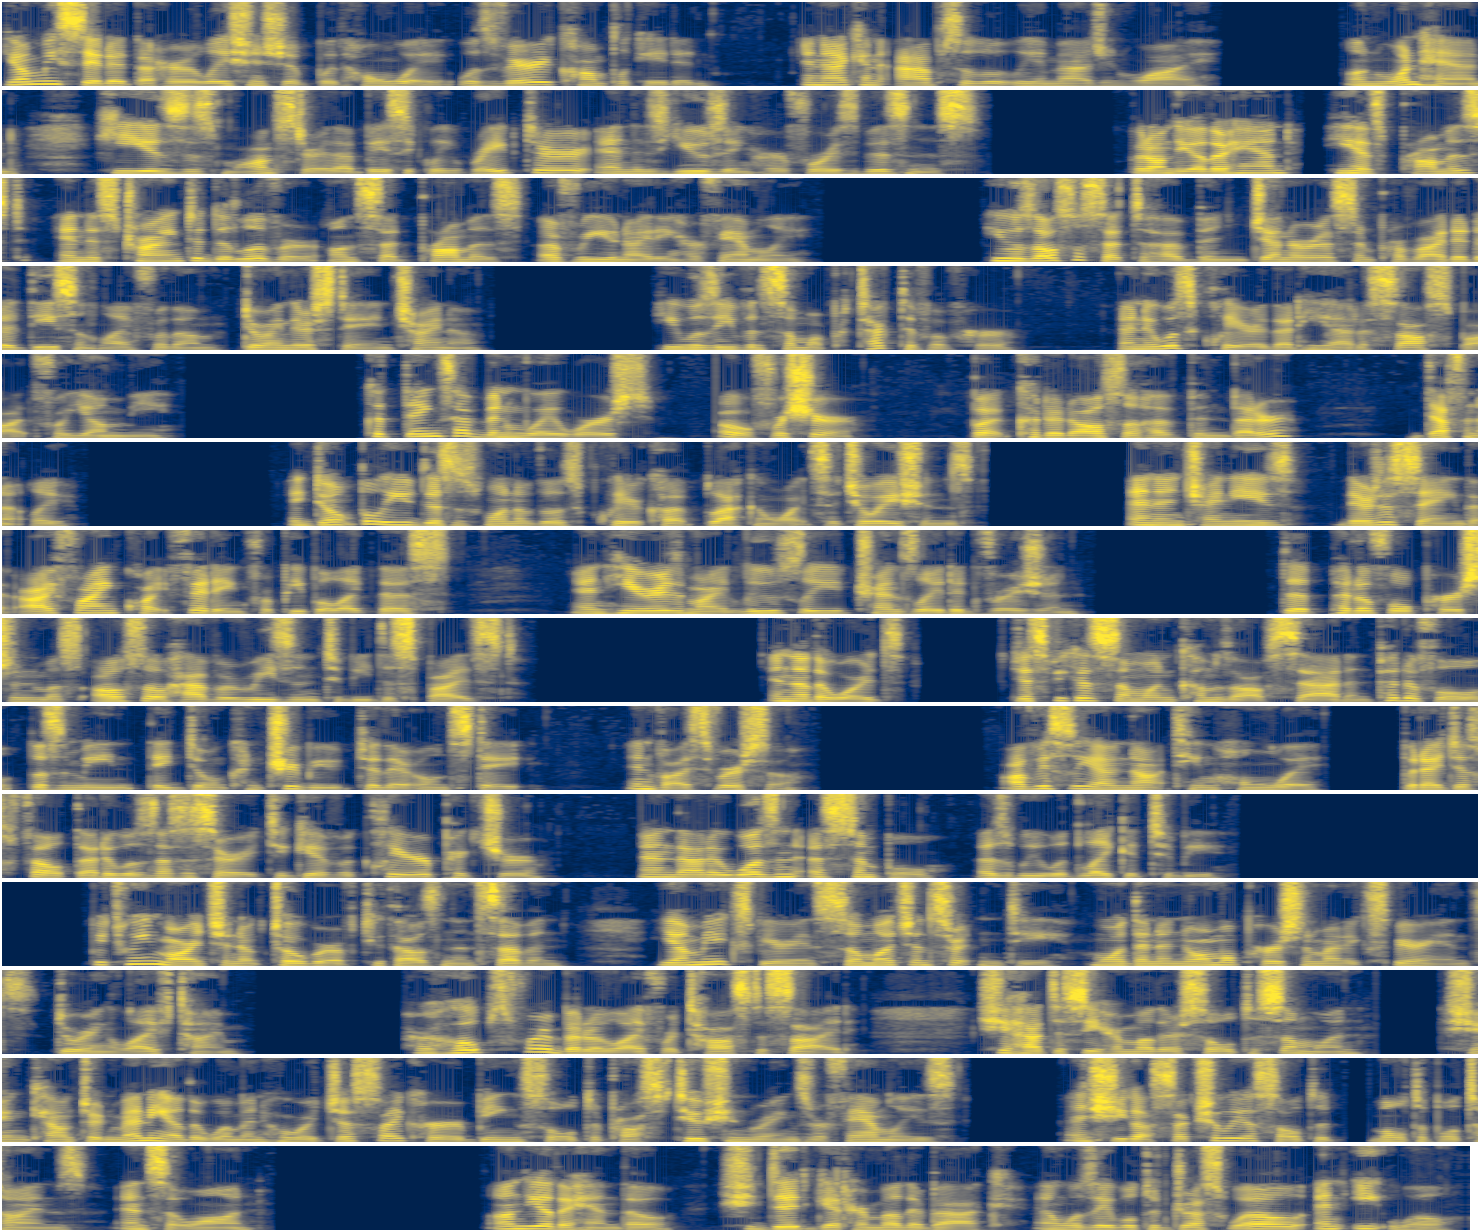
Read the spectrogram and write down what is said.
Yeonmi stated that her relationship with Hongwei was very complicated, and I can absolutely imagine why. On one hand, he is this monster that basically raped her and is using her for his business. But on the other hand, he has promised and is trying to deliver on said promise of reuniting her family. He was also said to have been generous and provided a decent life for them during their stay in China. He was even somewhat protective of her, and it was clear that he had a soft spot for Yeonmi. Could things have been way worse? Oh, for sure. But could it also have been better? Definitely. I don't believe this is one of those clear cut black and white situations. And in Chinese, there's a saying that I find quite fitting for people like this and here is my loosely translated version. The pitiful person must also have a reason to be despised. In other words, just because someone comes off sad and pitiful doesn't mean they don't contribute to their own state, and vice versa. Obviously, I'm not Team Hongwei, but I just felt that it was necessary to give a clearer picture and that it wasn't as simple as we would like it to be. Between March and October of 2007, Yeonmi experienced so much uncertainty, more than a normal person might experience, during a lifetime. Her hopes for a better life were tossed aside. She had to see her mother sold to someone. She encountered many other women who were just like her being sold to prostitution rings or families, and she got sexually assaulted multiple times, and so on. On the other hand, though, she did get her mother back and was able to dress well and eat well.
